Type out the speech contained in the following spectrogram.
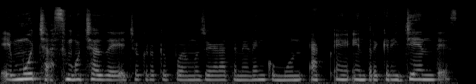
Eh, muchas, muchas de hecho creo que podemos llegar a tener en común eh, entre creyentes.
